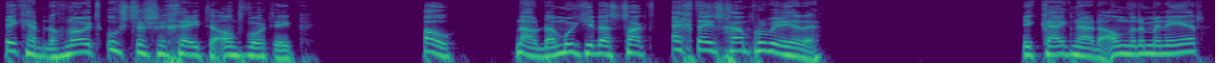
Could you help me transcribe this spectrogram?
Ik heb nog nooit oesters gegeten, antwoord ik. Oh, nou dan moet je dat straks echt eens gaan proberen. Ik kijk naar de andere meneer,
